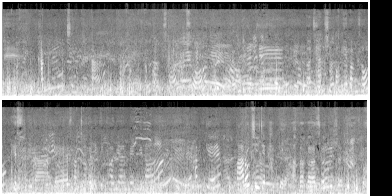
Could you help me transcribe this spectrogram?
네, 강릉 진항 유람선 투어 여러분들한테 어, 잠시 번개 방송 했습니다. 네, 서초원이 티파니 할매입니다. 네, 함께 말없이 이제 갈게요. 슬슬. 와,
